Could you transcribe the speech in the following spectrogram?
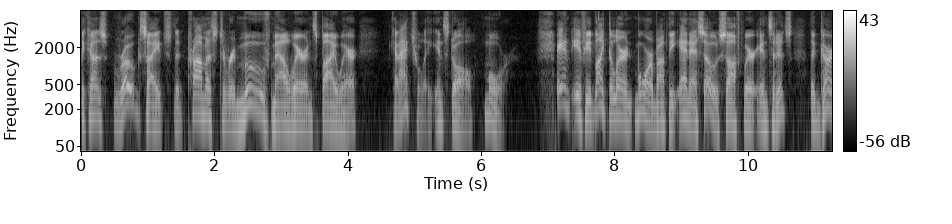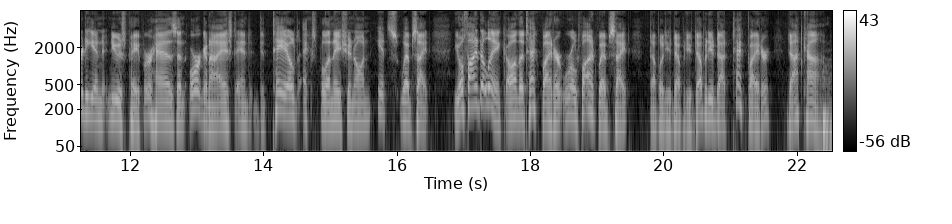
because rogue sites that promise to remove malware and spyware can actually install more. And if you'd like to learn more about the NSO software incidents, the Guardian newspaper has an organized and detailed explanation on its website. You'll find a link on the TechByter Worldwide website, www.techbyter.com.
